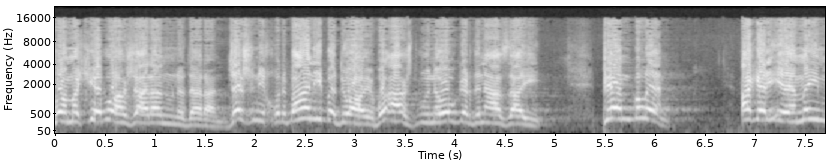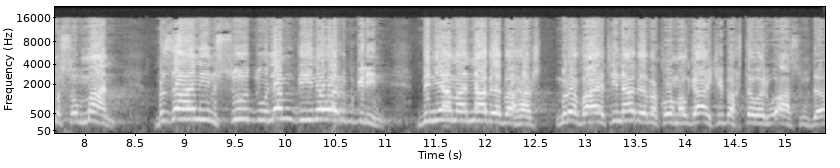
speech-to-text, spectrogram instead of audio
کۆمەکیە بۆ هەژاران و نەداران جەژنی قوربانی بەدواوێ بۆ ئاشتبوونەوە و گردن ئازایی پێم بڵێن ئەگەر ئێمەی مسلمان بزانین سوود و لەم دینەوە بگرین دنیامان نابێ بەهشت مرۆڤایەتی نابێ بە کۆمەلگایەکی بەختەوەر و ئاسوودە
